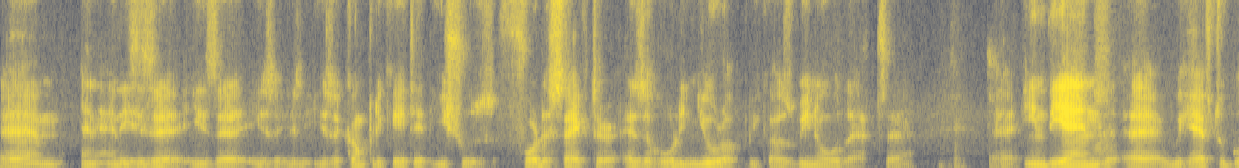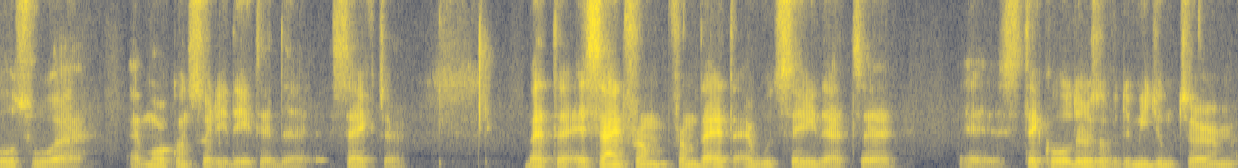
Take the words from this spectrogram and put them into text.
um, and, and this is a, is, a, is, a, is a complicated issue for the sector as a whole in Europe because we know that uh, uh, in the end uh, we have to go through a, a more consolidated uh, sector. But uh, aside from, from that, I would say that uh, stakeholders of the medium term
